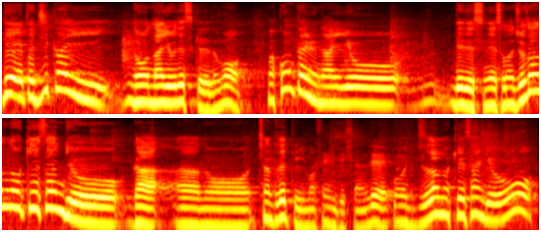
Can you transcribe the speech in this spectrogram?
で、えっと、次回の内容ですけれども、まあ、今回の内容でですね、その序断の計算量があのちゃんと出ていませんでしたので、この序断の計算量を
